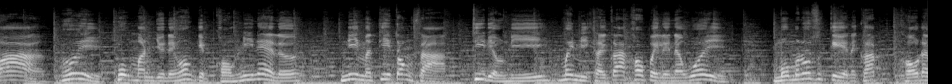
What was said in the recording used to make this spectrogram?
ว่า เฮ้ย พวกมันอยู่ในห้องเก็บของนี่แน่เลย นี่มันที่ต้องสาบที่เดี๋ยวนี้ไม่มีใครกล้าเข้าไปเลยนะเว้ยโมโมโนสุเกะนะครับ เขาได้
